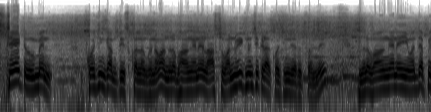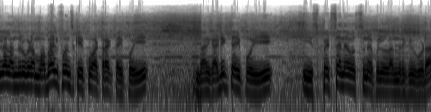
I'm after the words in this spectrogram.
స్టేట్ ఉమెన్ కోచింగ్ క్యాంప్ తీసుకోవాలనుకున్నాము. అందులో భాగంగానే లాస్ట్ వన్ వీక్ నుంచి ఇక్కడ కోచింగ్ జరుగుతుంది. అందులో భాగంగానే ఈ మధ్య పిల్లలందరూ కూడా మొబైల్ ఫోన్స్కి ఎక్కువ అట్రాక్ట్ అయిపోయి దానికి అడిక్ట్ అయిపోయి ఈ స్పెట్స్ అనేవి వస్తున్నాయి పిల్లలందరికీ కూడా.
